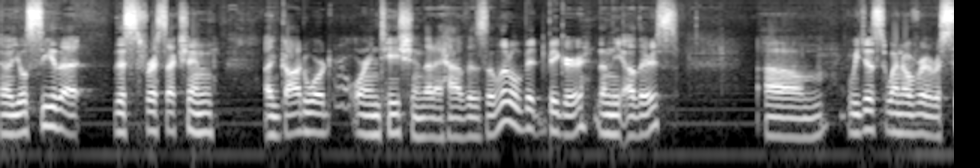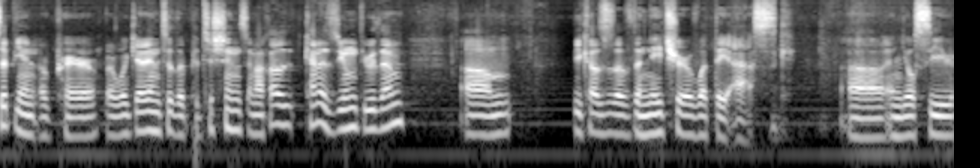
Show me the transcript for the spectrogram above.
Uh, you'll see that this first section, a Godward orientation that I have, is a little bit bigger than the others. Um, we just went over a recipient of prayer, but we'll get into the petitions and I'll kind of zoom through them um, because of the nature of what they ask. Uh, and you'll see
